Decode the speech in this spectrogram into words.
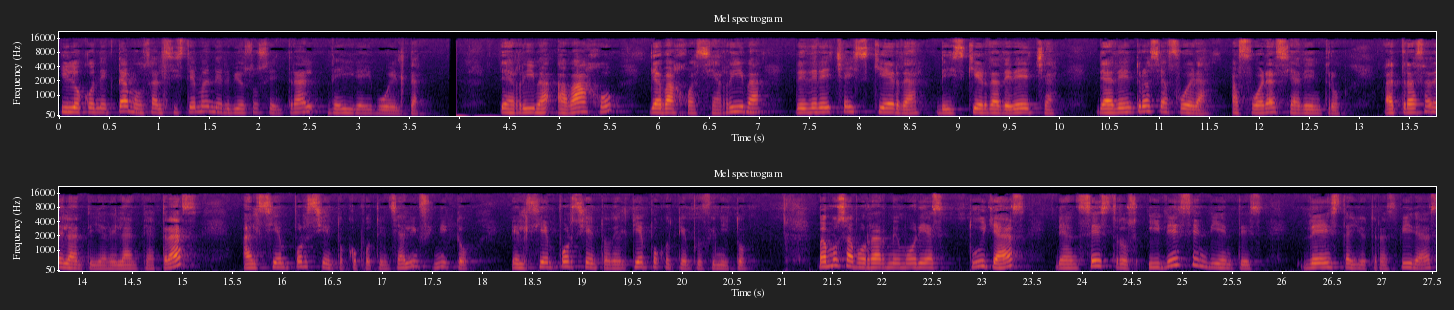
y lo conectamos al sistema nervioso central de ida y vuelta. De arriba a abajo, de abajo hacia arriba, de derecha a izquierda, de izquierda a derecha, de adentro hacia afuera, afuera hacia adentro, atrás adelante y adelante atrás, al 100% con potencial infinito, el 100% del tiempo con tiempo infinito. Vamos a borrar memorias tuyas de ancestros y descendientes de esta y otras vidas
